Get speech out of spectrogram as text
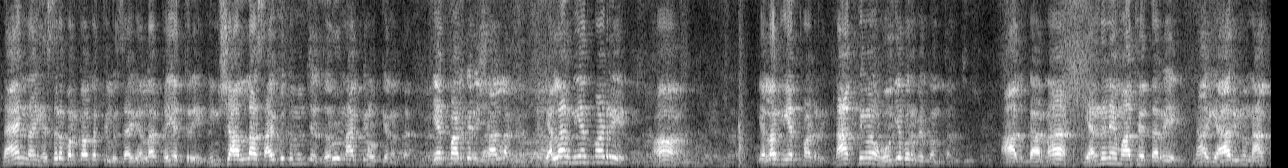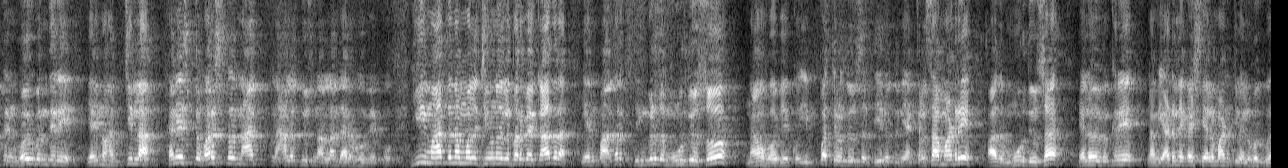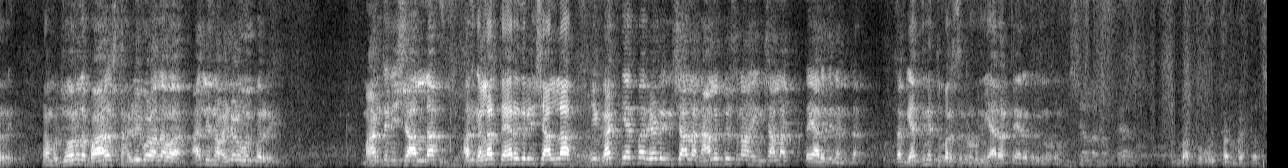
ನಾನು ನಾ ಹೆಸರು ಬರ್ಕೋಕತ್ತಿಲ್ಲ ಸಾಹೇಬ್. ಎಲ್ಲರೂ ಕೈ ಹತ್ತಿರಿ ಇನ್ಶಾ ಅಲ್ಲ ಸಾಯ್ಕೋತ ಮುಂಚೆ ಜರೂರ್ ನಾಲ್ಕು ತಿಂಗಳು ಹೋಗ್ತೇನಂತ ನಿಯತ್ ಮಾಡ್ತೇನೆ ಇನ್ಶಾ ಅಲ್ಲ ಎಲ್ಲಾರು ನಿಯತ್ ಮಾಡ್ರಿ. ಹಾಂ. ಎಲ್ಲರೂ ನಿಯತ್ ಮಾಡ್ರಿ. ನಾಲ್ಕು ತಿಂಗಳು ಹೋಗೇ ಬರಬೇಕು ಅಂತ. ಆದ ಕಾರಣ ಎರಡನೇ ಮಾತು ಹೇಳ್ತಾರೆ ನಾ ಯಾರು ಇನ್ನೂ ನಾಲ್ಕು ತಿಂಗಳು ಹೋಗಿ ಬಂದಿರಿ ಇನ್ನೂ ಹಚ್ಚಿಲ್ಲ. ಕನಿಷ್ಠ ವರ್ಷದ ನಾಲ್ಕು ನಾಲ್ಕು ದಿವಸ ಅಲ್ಲಂದಾರ ಹೋಗಬೇಕು. ಈ ಮಾತು ನಮ್ಮಲ್ಲಿ ಜೀವನದಲ್ಲಿ ಬರಬೇಕಾದ್ರೆ ಏನಪ್ಪ ಅಂದ್ರೆ ತಿಂಗಳದ ಮೂರು ದಿವಸ ನಾವು ಹೋಗಬೇಕು. ಇಪ್ಪತ್ತೇಳು ದಿವಸ ದೀನ ದುನಿಯಾ ಕೆಲಸ ಮಾಡಿರಿ, ಆದ್ರೆ ಮೂರು ದಿವಸ ಎಲ್ಲಿ ಹೋಗ್ಬೇಕ್ರಿ? ನಾವು ಎರಡನೇ ಕೈ ಸೇಲ್ ಮಾಡ್ತೀವಿ ಅಲ್ಲಿ ಹೋಗಿ ಬರ್ರಿ? ನಮ್ಮ ಜೀವನದ ಭಾಳಷ್ಟು ಹಳ್ಳಿಗಳು ಅದಾವ ಅಲ್ಲಿ ನಾವು ಹಳ್ಳಿಗಳು ಹೋಗಿ ಬರ್ರಿ. ಮಾಡ್ತೀನಿ ಇನ್ಶಾ ಅಲ್ಲ ಅದಕ್ಕೆಲ್ಲರೂ ತಯಾರಿದ್ರಿ ಇನ್ಶಾ ಅಲ್ಲ ಈ ಗಟ್ಟಿ ಅಂತ ಹೇಳಿ ಇನ್ಶಾ ಅಲ್ಲ ನಾಲ್ಕು ದಿವಸ ನಾವು ಇನ್ಶಾ ಅಲ್ಲ ತಯಾರಿದ್ದೀನಿ ಅಂತ. ಸ್ವಲ್ಪ ಎದ್ದು ನಿಂತು ಬರ್ಸ್ರಿ ನೋಡು ಯಾರು ತಯಾರಿದ್ರಿ ನೋಡು. ಅಲ್ಲ ತಗೊಳ್ತಾರೆ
